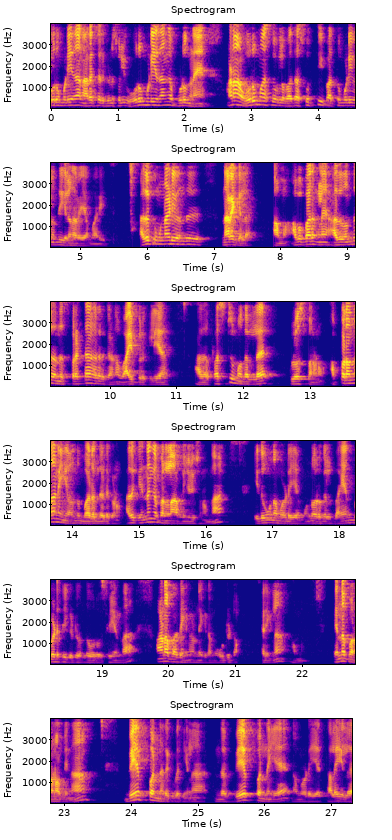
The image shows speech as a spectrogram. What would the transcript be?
ஒரு முடி தான் நரைச்சிருக்குன்னு சொல்லி ஒரு முடியை தாங்க பிடுங்கினேன். ஆனால் ஒரு மாதத்துக்குள்ளே பார்த்தா சுற்றி பத்து முடி வந்து இளநரையாக மாறிடுச்சு. அதுக்கு முன்னாடி வந்து நரைக்கலை. ஆமாம் அப்போ பாருங்களேன் அது வந்து அந்த ஸ்ப்ரெட் ஆகிறதுக்கான வாய்ப்பு இருக்கு இல்லையா? அதை ஃபஸ்ட்டு முதல்ல க்ளோஸ் பண்ணணும். அப்புறம் தான் நீங்கள் வந்து மருந்து எடுக்கணும். அதுக்கு என்னங்க பண்ணலாம் அப்படின்னு சொல்லி சொன்னோம்னா இதுவும் நம்மளுடைய முன்னோர்கள் பயன்படுத்திக்கிட்டு இருந்த ஒரு விஷயம்தான். ஆனால் பார்த்தீங்கன்னா இன்றைக்கி நம்ம விட்டுட்டோம். சரிங்களா? ஆமாம் என்ன பண்ணணும் அப்படின்னா வேப்பெண்ணெய் இருக்குது பார்த்தீங்களா இந்த வேப்பெண்ணெயை நம்மளுடைய தலையில்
